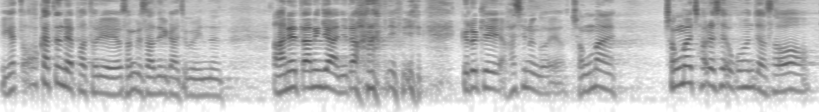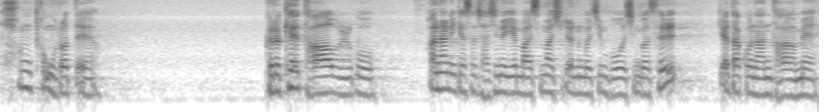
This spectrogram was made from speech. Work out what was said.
이게 똑같은 레파토리예요. 선교사들이 가지고 있는 안 했다는 게 아니라 하나님이 그렇게 하시는 거예요. 정말 정말 차를 세우고 혼자서 펑펑 울었대요. 그렇게 다 울고 하나님께서 자신에게 말씀하시려는 것이 무엇인 것을 깨닫고 난 다음에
